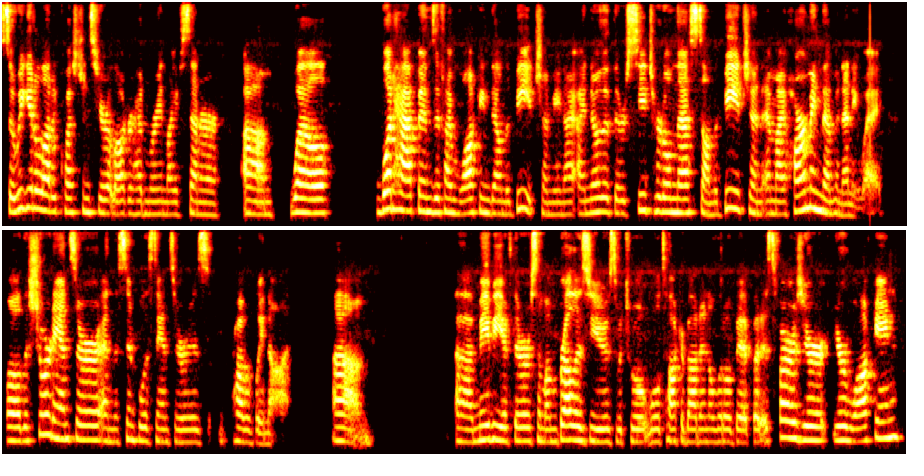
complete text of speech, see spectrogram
So we get a lot of questions here at Loggerhead Marinelife Center. Um, well, what happens if I'm walking down the beach? I mean, I, I, know that there's sea turtle nests on the beach, and am I harming them in any way? Well, the short answer and the simplest answer is probably not. Um, uh, maybe if there are some umbrellas used, which we'll, we'll talk about in a little bit. But as far as your, your walking,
